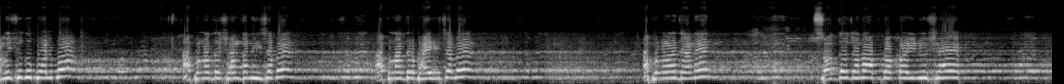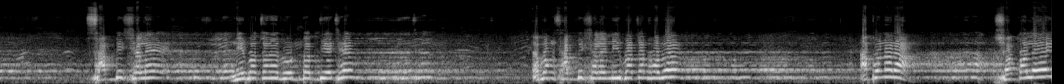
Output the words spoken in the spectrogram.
আমি শুধু বলব, আপনাদের সন্তান হিসাবে, আপনাদের ভাই হিসাবে, আপনারা জানেন, সদ্য জনাব ডক্টর ইনু সাহেব ছাব্বিশ সালে নির্বাচনের রোডম্যাপ দিয়েছে এবং ছাব্বিশ সালে নির্বাচন হবে। আপনারা সকলেই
